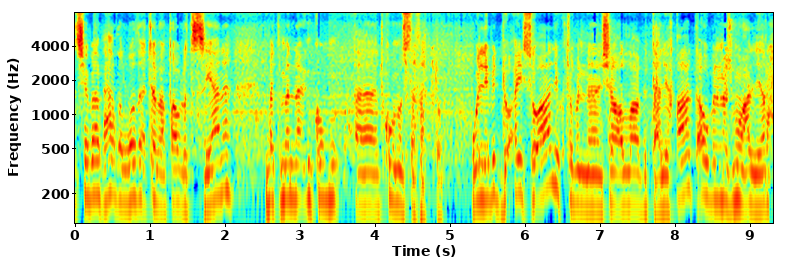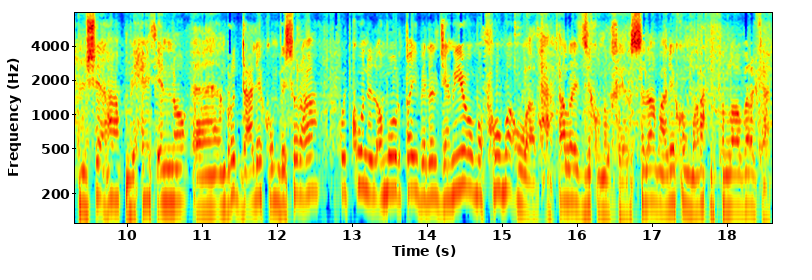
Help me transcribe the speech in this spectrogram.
شباب هذا الوضع تبع طاولة الصيانة. بتمنى أنكم آه، تكونوا استفدتوا. واللي بده أي سؤال يكتب لنا إن شاء الله بالتعليقات أو بالمجموعة اللي راح ننشئها بحيث إنه آه نرد عليكم بسرعة وتكون الأمور طيبة للجميع ومفهومة وواضحة. الله يجزيكم الخير. السلام عليكم ورحمة الله وبركاته.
